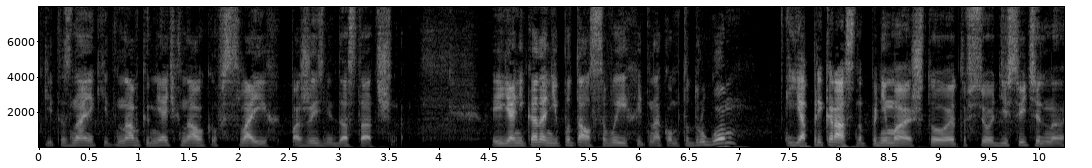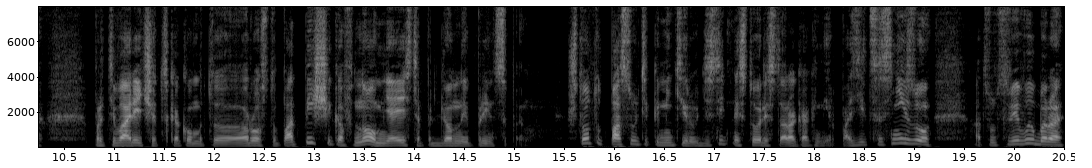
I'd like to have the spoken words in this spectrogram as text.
какие-то знания, какие-то навыки. У меня этих навыков своих по жизни достаточно. И я никогда не пытался выехать на ком-то другом. И я прекрасно понимаю, что это все действительно противоречит какому-то росту подписчиков, но у меня есть определенные принципы. Что тут, по сути, комментировать? Действительно, история стара как мир. Позиция снизу, отсутствие выбора.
